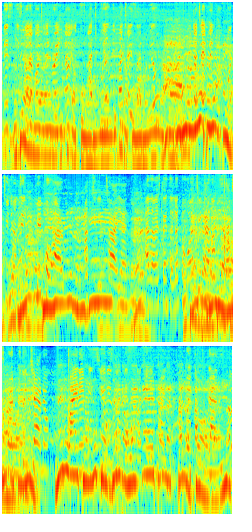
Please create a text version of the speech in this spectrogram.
this is not about to end right now. it's at will the departure is at will. Ah, entertainment will continue until people are actually tired. Otherwise thanks a lot for watching. I hope you. Subscribe to the channel. My name is eunice and this is actually fine i'm back to dance. bye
